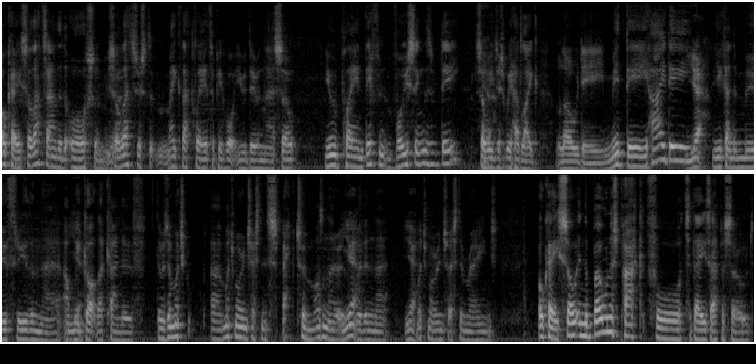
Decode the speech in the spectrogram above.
Okay, so that sounded awesome. So let's just make that clear to people what you were doing there. So you were playing different voicings of D. So we just we had like low D, mid D, high D. Yeah. You kind of moved through them there, and we got that kind of. There was a much uh, much more interesting spectrum, wasn't there? Yeah. Within there, Yeah. much more interesting range. Okay, so in the bonus pack for today's episode,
